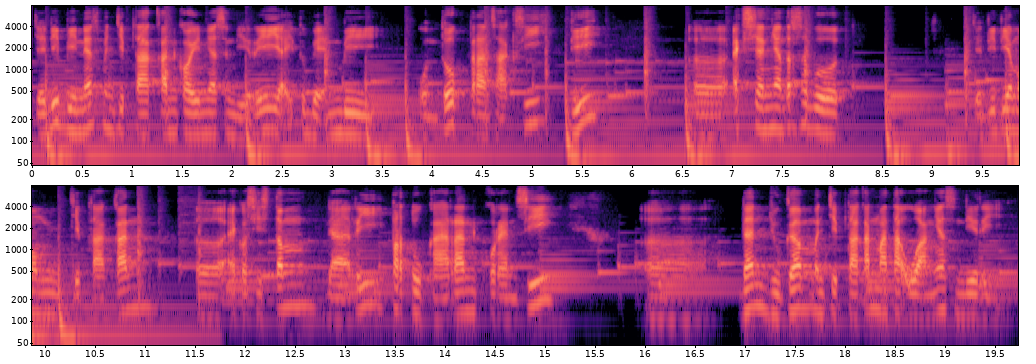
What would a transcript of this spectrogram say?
Jadi Binance menciptakan koinnya sendiri yaitu BNB untuk transaksi di uh, exchange-nya tersebut. Jadi dia menciptakan uh, ekosistem dari pertukaran kurensi uh, dan juga menciptakan mata uangnya sendiri.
